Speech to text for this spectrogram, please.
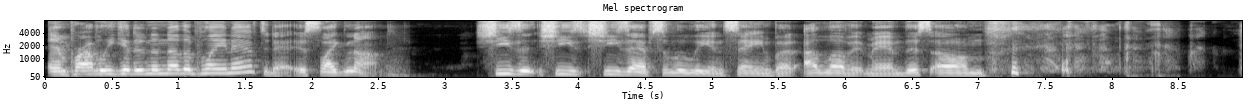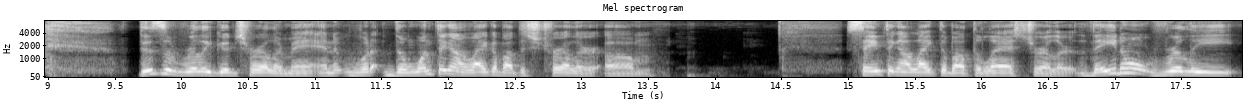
and probably get in another plane after that it's like nah she's she's she's absolutely insane but i love it man. This um this is a really good trailer man. And what the one thing i like about this trailer um same thing i liked about the last trailer. They don't really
